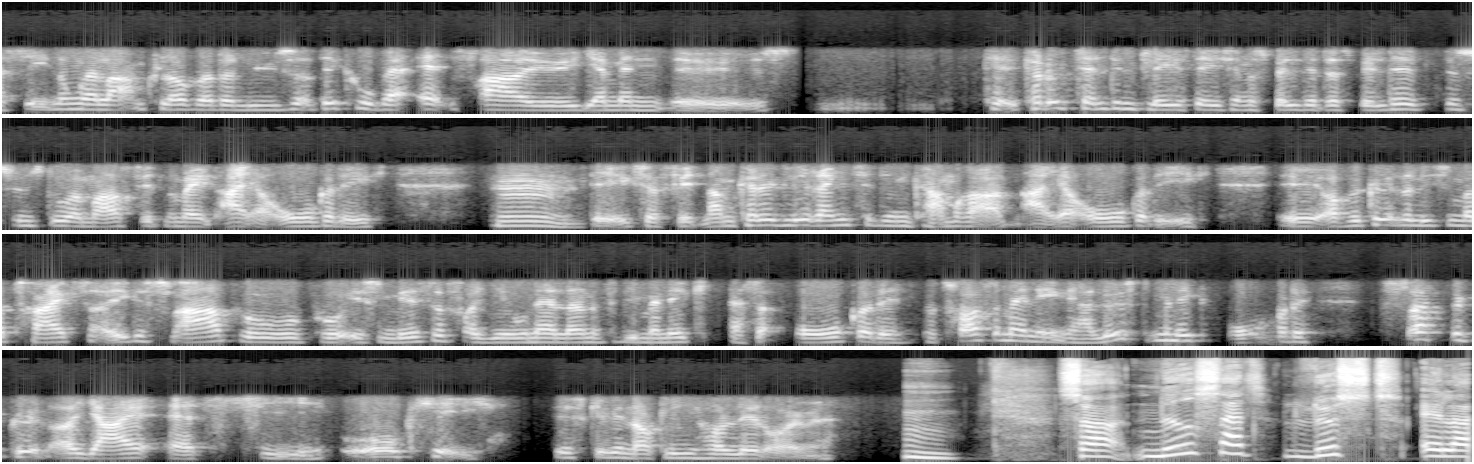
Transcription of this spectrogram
at se nogle alarmklokker, der lyser, og det kunne være alt fra, øh, jamen, øh, kan, kan du ikke tænde din Playstation og spille det der spil? Det, det synes du er meget fedt normalt. Ej, jeg orker det ikke hmm, det er ikke så fedt. Nå, kan du ikke lige ringe til din kammerat? Nej, jeg orker det ikke. Øh, og begynder ligesom at trække sig og ikke svare på, på sms'er fra jævnaldrende, fordi man ikke altså, orker det. På trods af, at man egentlig har lyst, men ikke orker det. Så begynder jeg at sige, okay, det skal vi nok lige holde lidt øje med. Mm. Så nedsat lyst eller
